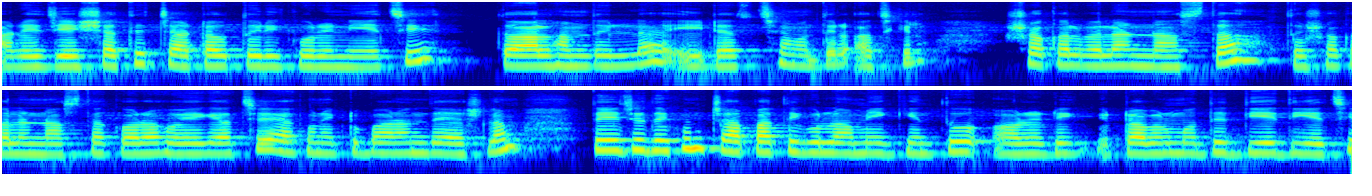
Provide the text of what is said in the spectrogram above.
আর এই যে এর সাথে চাটাও তৈরি করে নিয়েছি। তো আলহামদুলিল্লাহ এইটা হচ্ছে আমাদের আজকের সকালবেলার নাস্তা। তো সকালের নাস্তা করা হয়ে গেছে, এখন একটু বারান্দায় আসলাম। তো এই যে দেখুন, চাপাতিগুলো আমি কিন্তু অলরেডি টবের মধ্যে দিয়ে দিয়েছি।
